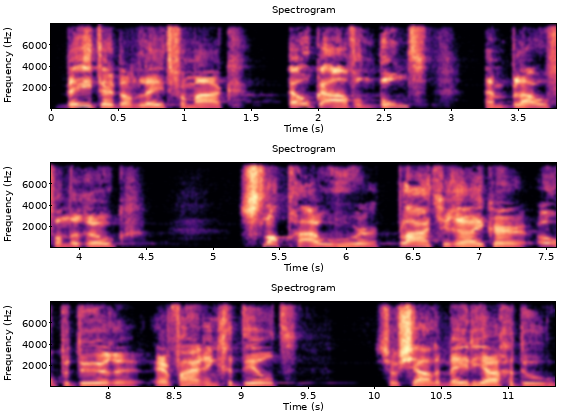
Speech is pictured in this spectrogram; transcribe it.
beter dan leedvermaak. Elke avond bont en blauw van de rook. Slap geouwe hoer, plaatje rijker, open deuren, ervaring gedeeld, sociale media gedoe,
